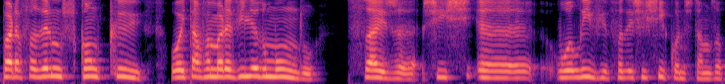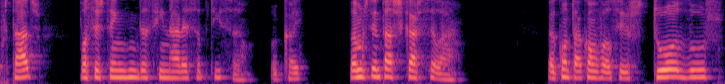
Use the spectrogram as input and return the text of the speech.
para fazermos com que a oitava maravilha do mundo seja xixi, uh, o alívio de fazer xixi quando estamos apertados, vocês têm de assinar essa petição, ok? Vamos tentar chegar, sei lá, a contar com vocês todos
